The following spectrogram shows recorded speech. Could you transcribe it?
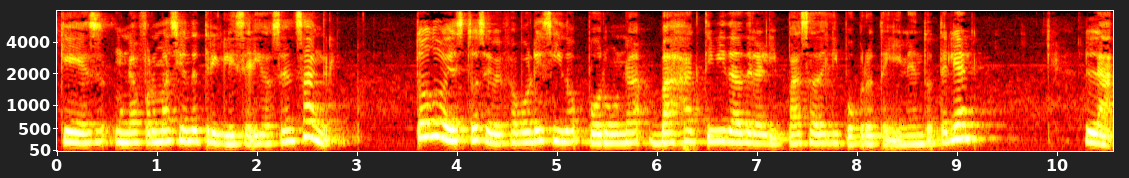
que es una formación de triglicéridos en sangre. Todo esto se ve favorecido por una baja actividad de la lipasa de lipoproteína endotelial la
